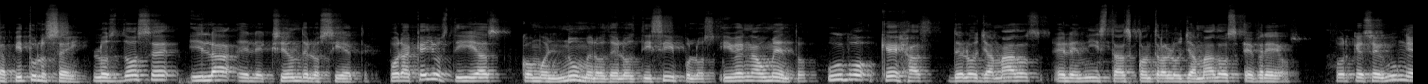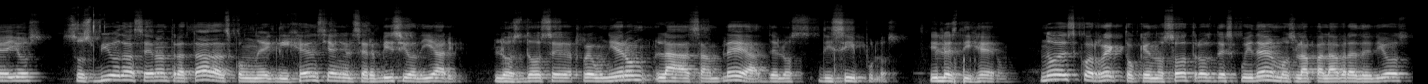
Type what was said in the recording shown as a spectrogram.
Capítulo 6. Los doce y la elección de los siete. Por aquellos días, como el número de los discípulos iba en aumento, hubo quejas de los llamados helenistas contra los llamados hebreos, porque según ellos, sus viudas eran tratadas con negligencia en el servicio diario. Los doce reunieron la asamblea de los discípulos y les dijeron, no es correcto que nosotros descuidemos la palabra de Dios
